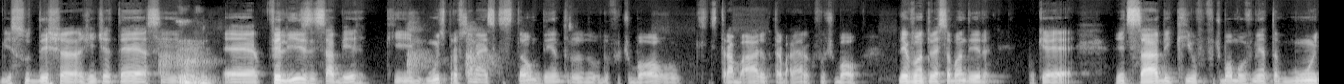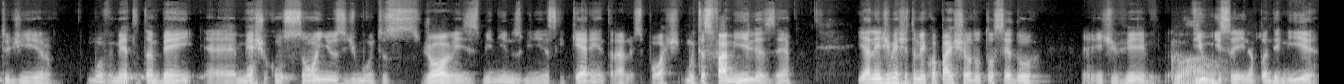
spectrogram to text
isso deixa a gente até assim é, feliz em saber que muitos profissionais que estão dentro do, do futebol, ou que trabalham, que trabalharam com futebol, levantam essa bandeira, porque a gente sabe que o futebol movimenta muito dinheiro, movimenta também, é, mexe com sonhos de muitos jovens, meninos, meninas que querem entrar no esporte, muitas famílias, né? E além de mexer também com a paixão do torcedor. A gente vê, claro. viu isso aí na pandemia,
